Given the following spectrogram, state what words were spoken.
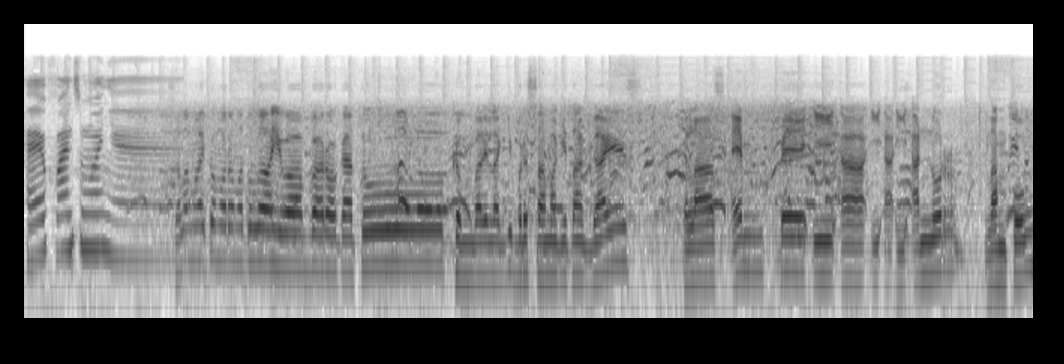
Have fun semuanya. Assalamualaikum warahmatullahi wabarakatuh. Kembali lagi bersama kita guys. Kelas MPIA IAI Anur Lampung.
